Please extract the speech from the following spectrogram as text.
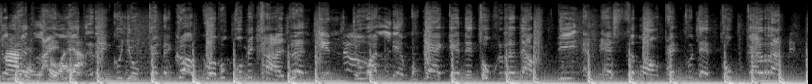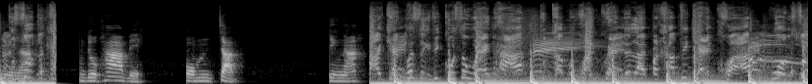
จนเลือดไหลอะอย่างสวยเลืออะดรินกูอยู่กันเป็นครอบครัวพวกกูไม่ขายเพื่อนกินจะวัดเหลี่ยมกูแก้เกมได้ทุกระดับ DMS สมองเพชรกูเด็ดทุกกระดับกูสู้จนมึงดูภาพดิคมจัด จริงนะขาแข็งเพื่อสิ่งที่กูแสวงหากูทำมาขวัญแขวนด้วยลายประคับที่แขนขวาห่วงโซ่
